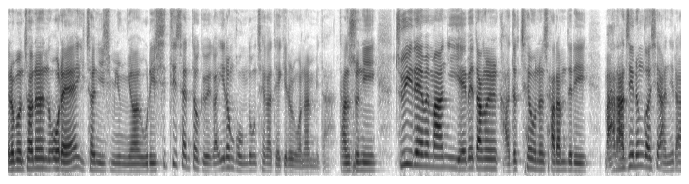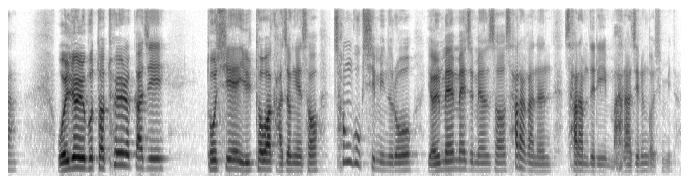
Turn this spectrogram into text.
여러분 저는 올해 2026년 우리 시티센터 교회가 이런 공동체가 되기를 원합니다. 단순히 주일에만 이 예배당을 가득 채우는 사람들이 많아지는 것이 아니라 월요일부터 토요일까지 도시의 일터와 가정에서 천국 시민으로 열매 맺으면서 살아가는 사람들이 많아지는 것입니다.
